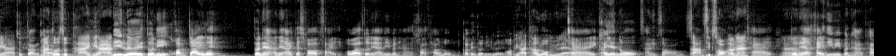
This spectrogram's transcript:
พี่อาร์ตถูกต้องครับมาตัวสุดท้ายพี่อาร์ตนี่เลยตัวนี้ขวัญใจเลย ตัวเนี้ยอันนี้อาร์ตก็ชอบใส่ เพราะว่าตัวเนี้ยอาร์ตมีปัญหาขาเท้าล้มก็เป็นตัวนี้เลยอ๋อพี่อาร์ตเท้าล้มอยู่แล้วใช่คายาโน่สามสิบสองสามสิบสองแล้วนะใช่อ่าตัวเนี้ยใครที่มีปัญหาเท้า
